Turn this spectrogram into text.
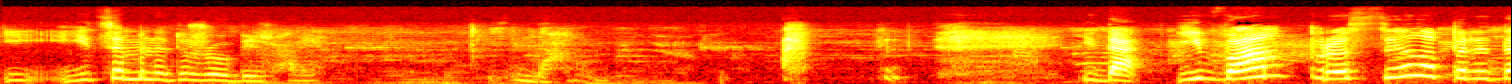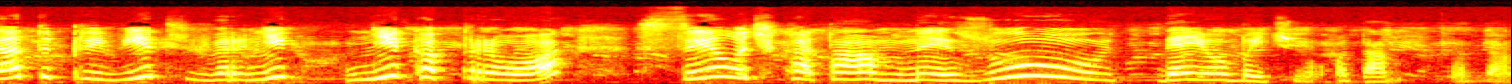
І, і це мене дуже обіжає. Да. І, да. і вам просила передати привіт Вероніка Про. Силочка там внизу, де я обично. Отам. Отам.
